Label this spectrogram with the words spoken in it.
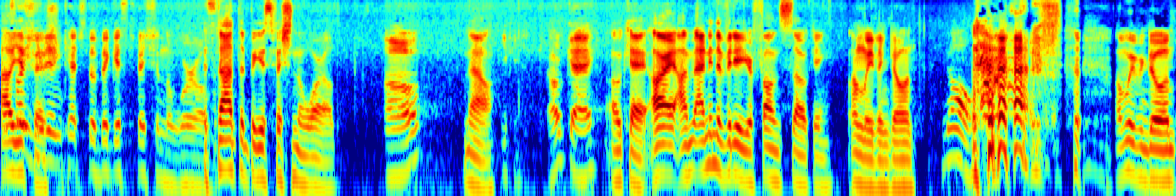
How you fish? you didn't catch the biggest fish in the world. It's not the biggest fish in the world. oh. No. You could, okay. Okay. All right. I'm ending the video. Your phone's soaking. I'm leaving, Dylan. No. I'm leaving, Dylan.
